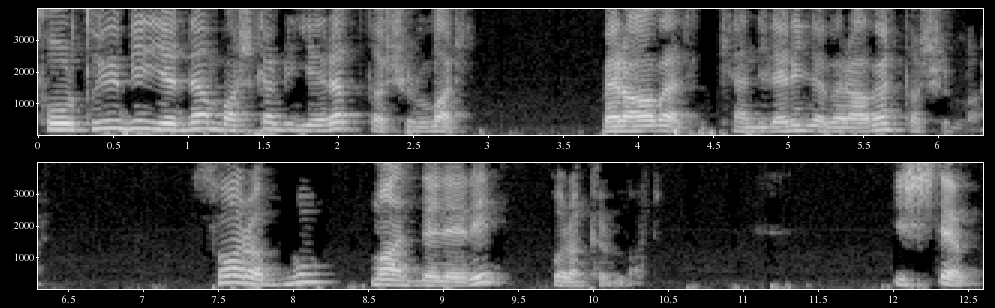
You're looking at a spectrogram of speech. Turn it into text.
Tortuyu bir yerden başka bir yere taşırlar. Beraber, kendileriyle beraber taşırlar. Sonra bu maddeleri bırakırlar. İşte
